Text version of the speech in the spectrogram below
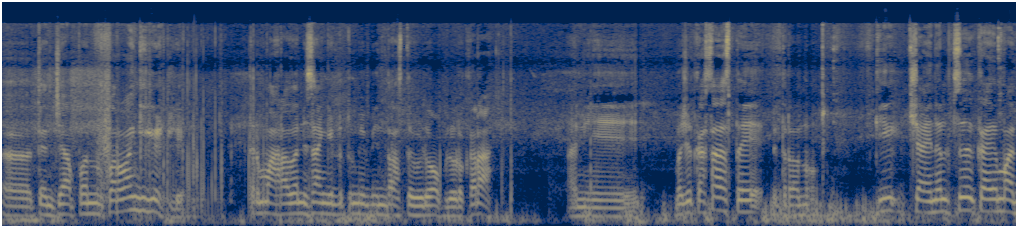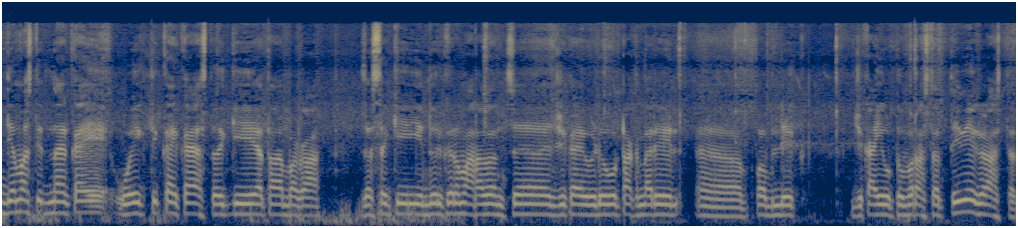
त्यांची आपण परवानगी घेतली. तर महाराजांनी सांगितलं तुम्ही बिनधास्त व्हिडिओ अपलोड करा. आणि म्हणजे कसं असतंय मित्रांनो की चॅनलचं काय माध्यम असतात ना काय वैयक्तिक काय काय असतं की आता बघा जसं की इंदुरकर महाराजांचं जे काही व्हिडिओ टाकणारे पब्लिक जे काही यूट्यूबर असतात ते वेगळं असतात.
